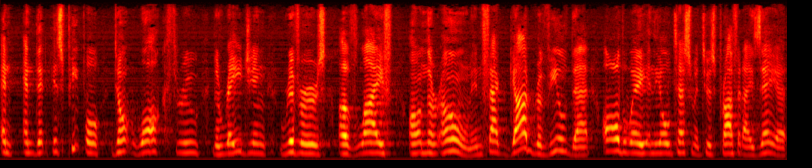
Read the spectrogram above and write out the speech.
And, and that his people don't walk through the raging rivers of life on their own. In fact, God revealed that all the way in the Old Testament to his prophet Isaiah.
